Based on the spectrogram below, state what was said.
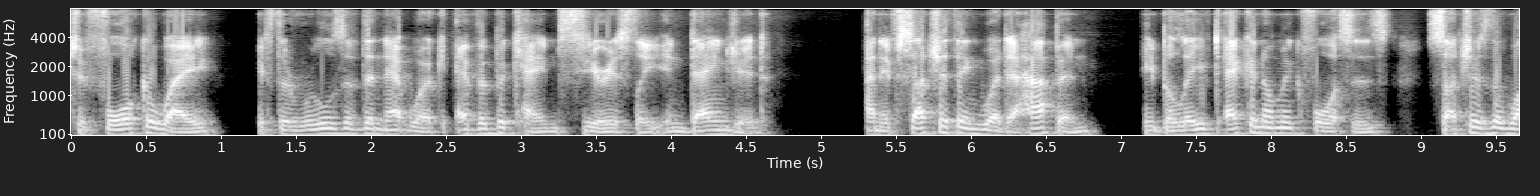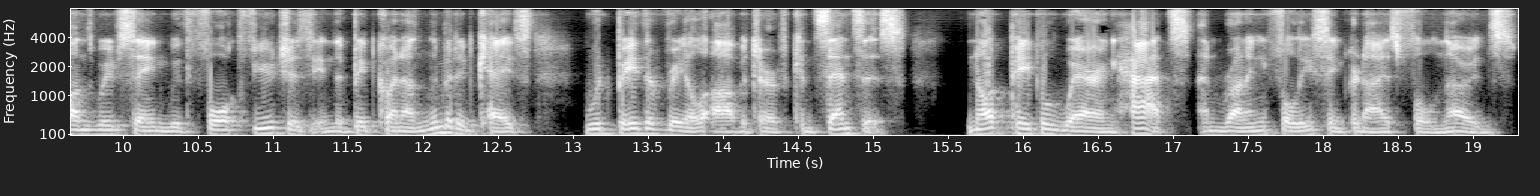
to fork away if the rules of the network ever became seriously endangered. And if such a thing were to happen, he believed economic forces, such as the ones we've seen with fork futures in the Bitcoin Unlimited case, would be the real arbiter of consensus, not people wearing hats and running fully synchronized full nodes.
